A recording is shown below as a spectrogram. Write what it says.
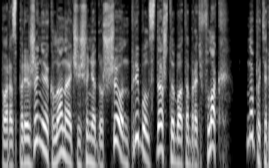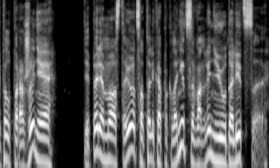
По распоряжению клана очищения души он прибыл сюда, чтобы отобрать флаг, но потерпел поражение. Теперь ему остается только поклониться Ван Линю и удалиться.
